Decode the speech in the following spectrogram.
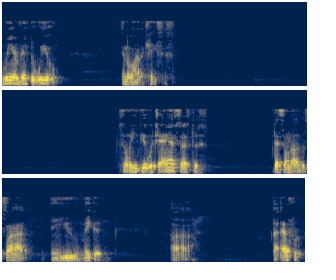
reinvent the wheel in a lot of cases. So when you get with your ancestors, that's on the other side, and you make a uh, an effort,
